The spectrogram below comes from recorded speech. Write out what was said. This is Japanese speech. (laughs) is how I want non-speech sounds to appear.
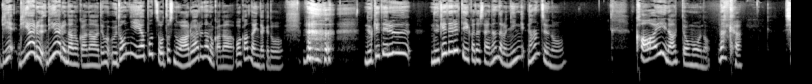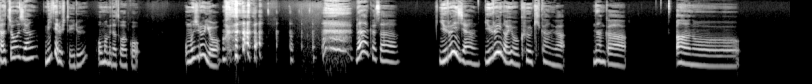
リリアルリアルなのかな？でもうどんにエアポッツ落とすのはあるあるなのかな？わかんないんだけど。(laughs) 抜けてる抜けてるって言い方したらなんだろう？人間なんつうの？可愛いなって思うの。なんか社長じゃん？見てる人いる？大豆田十和子。面白いよ。(laughs) なんかさゆるいじゃん。ゆるいのよ空気感が。なんかあの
